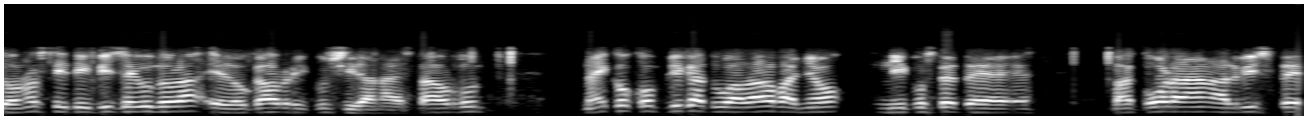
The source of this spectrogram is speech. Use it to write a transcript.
donostitik bi segundura, edo gaur ikusi dana. Ez da, orduan, nahiko komplikatua da, baina nik uste e, bakoran albiste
